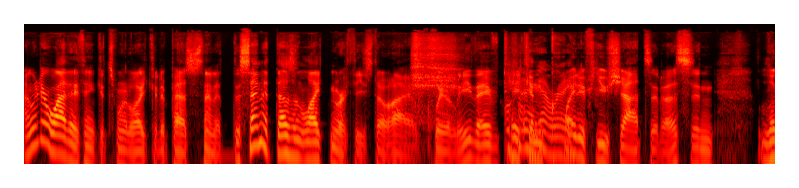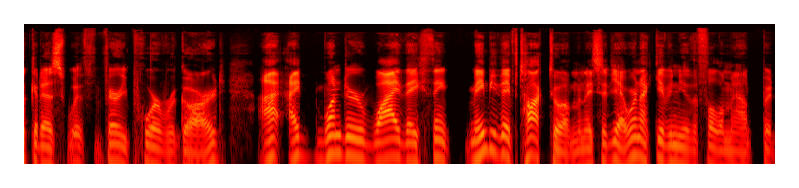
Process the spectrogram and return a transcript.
I wonder why they think it's more likely to pass the Senate. The Senate doesn't like Northeast Ohio, clearly. They've taken yeah, right. quite a few shots at us and look at us with very poor regard. I, I wonder why they think maybe they've talked to them and they said, Yeah, we're not giving you the full amount, but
